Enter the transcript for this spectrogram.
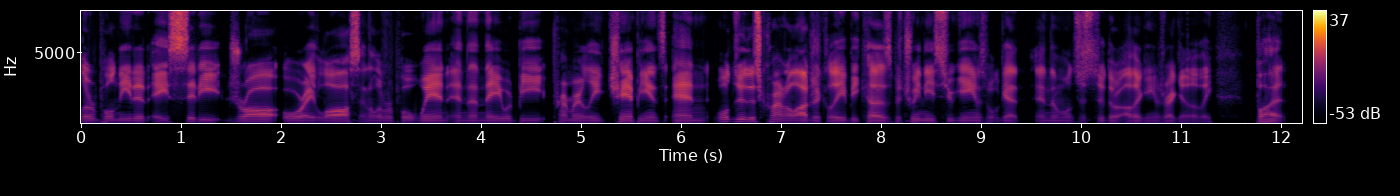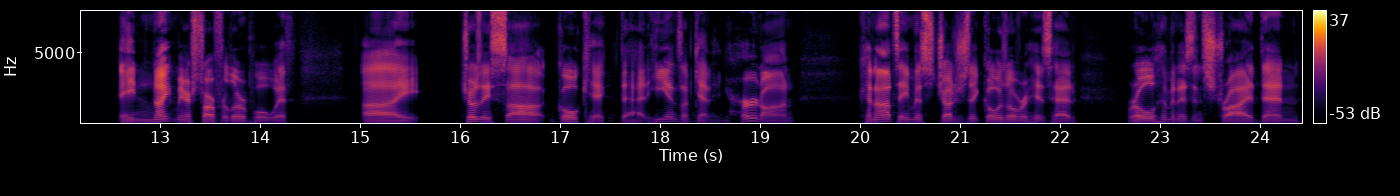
Liverpool needed a City draw or a loss and a Liverpool win, and then they would be Premier League champions. And we'll do this chronologically because between these two games, we'll get, and then we'll just do the other games regularly. But a nightmare start for Liverpool with uh, Jose Sa goal kick that he ends up getting hurt on. Konate misjudges it, goes over his head. Raul Jimenez in stride. Then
